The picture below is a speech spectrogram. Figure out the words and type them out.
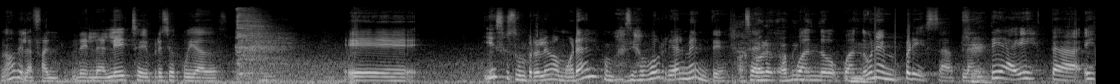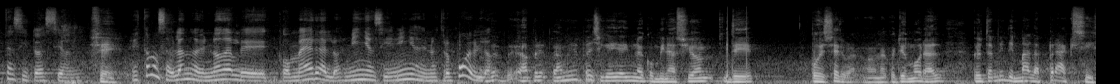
¿no? de, la de la leche de precios cuidados. Eh, y eso es un problema moral, como decías vos, realmente. O sea, cuando, cuando mm. una empresa plantea esta, esta situación, estamos hablando de no darle de comer a los niños y niñas de nuestro pueblo. A, mí me parece que hay una combinación de puede ser una, cuestión moral, pero también de mala praxis.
